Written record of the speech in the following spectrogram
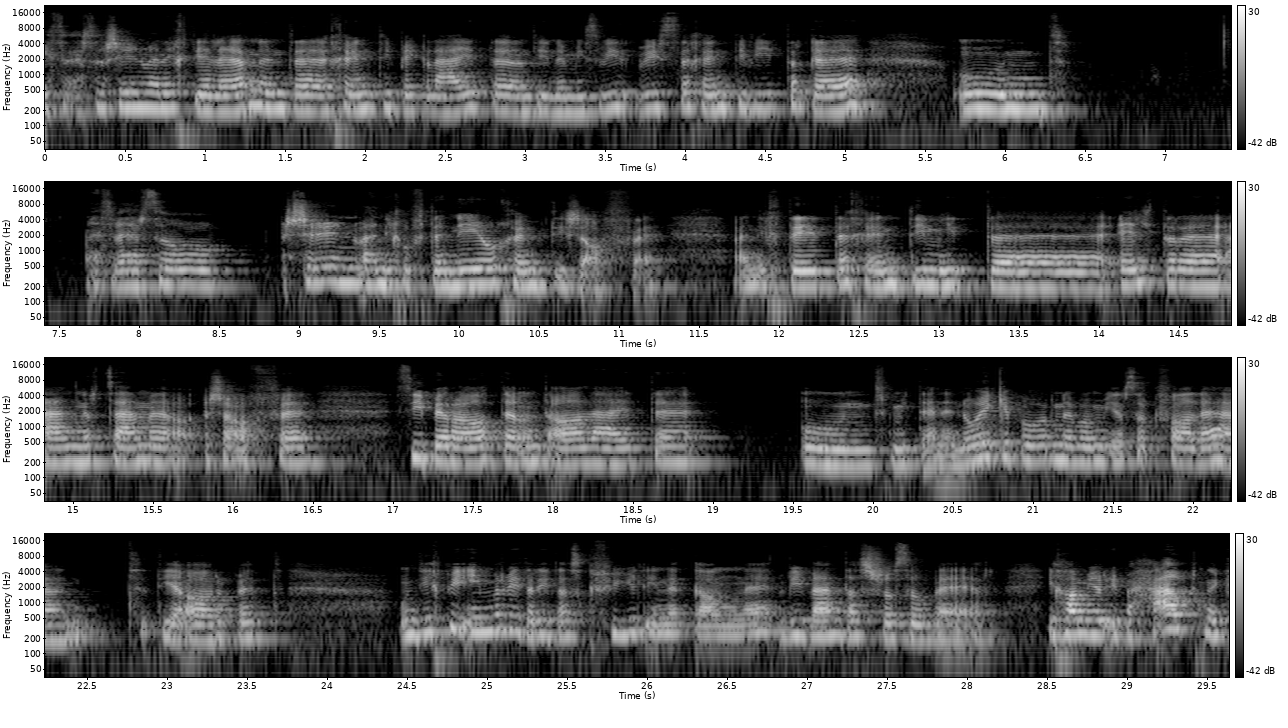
es wäre so schön, wenn ich die Lernenden könnte begleiten und ihnen mein Wissen könnte weitergeben? Und es wäre so schön, wenn ich auf der Neo könnte arbeiten. Wenn ich dort könnte mit äh, Eltern enger zusammen arbeiten, sie beraten und anleiten und mit diesen Neugeborenen, die mir so gefallen haben, die Arbeit Und ich bin immer wieder in das Gefühl hineingegangen, wie wenn das schon so wäre. Ich habe mir überhaupt nicht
